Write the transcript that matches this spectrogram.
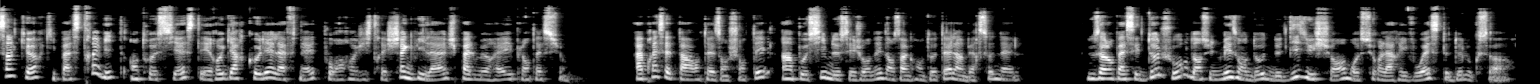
Cinq heures qui passent très vite entre sieste et regard collé à la fenêtre pour enregistrer chaque village, palmeraie et plantation. Après cette parenthèse enchantée, impossible de séjourner dans un grand hôtel impersonnel. Nous allons passer deux jours dans une maison d'hôte de 18 chambres sur la rive ouest de Luxor.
